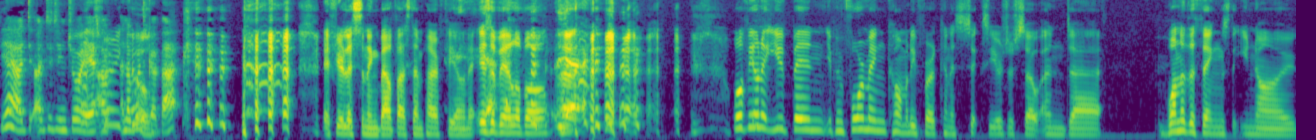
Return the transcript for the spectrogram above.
yeah, I, d- I did enjoy That's it, I- and I would go back. if you're listening belfast empire fiona is Yeah. available yeah, Well, Fiona, you've been you've been forming comedy for kind of six years or so, and uh, one of the things that you now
